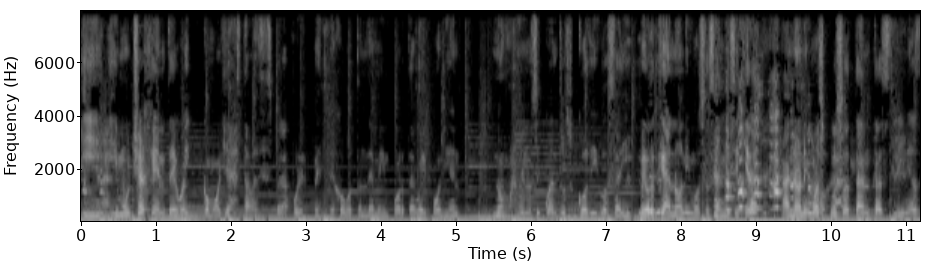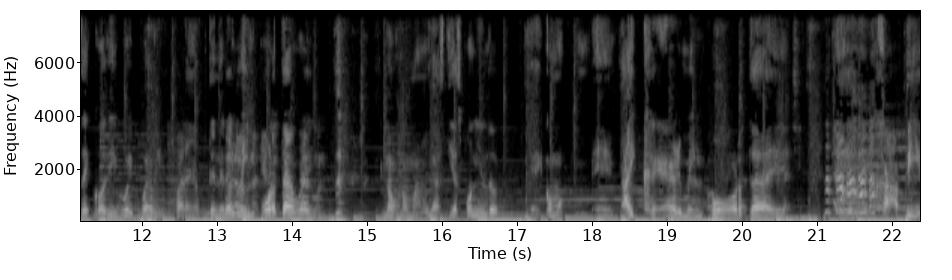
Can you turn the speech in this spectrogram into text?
Y, mucha gente, güey, como ya estaba desesperada por el pendejo botón de me importa, güey, ponían, no mames, no sé cuántos códigos ahí, peor que Anónimos, o sea, ni siquiera Anónimos puso tantas líneas de código, güey, para, obtener el me importa, güey. No, no mames, las tías poniendo, eh, ¿cómo? Eh, I care, me importa, eh, eh, happy,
